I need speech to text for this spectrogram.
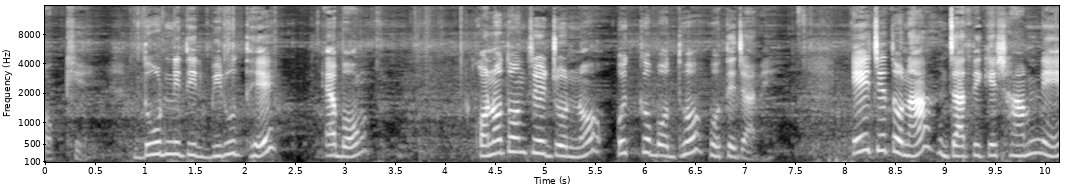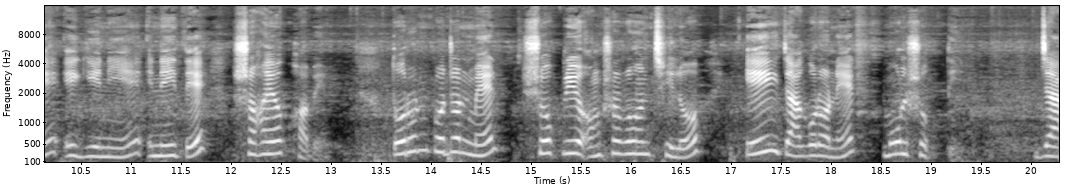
পক্ষে, দুর্নীতির বিরুদ্ধে এবং গণতন্ত্রের জন্য ঐক্যবদ্ধ হতে জানে। এই চেতনা জাতিকে সামনে এগিয়ে নিয়ে নিতে সহায়ক হবে। তরুণ প্রজন্মের সক্রিয় অংশগ্রহণ ছিল এই জাগরণের মূল শক্তি, যা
